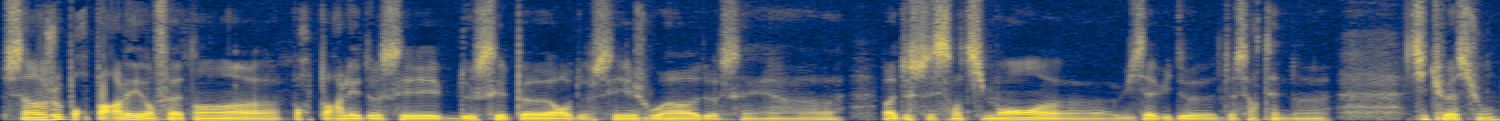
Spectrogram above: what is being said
C'est un jeu pour parler en fait, hein, euh, pour parler de ses de ses peurs, de ses joies, de ses euh, bah, de ses sentiments euh, vis-à-vis de, de certaines euh, situations.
